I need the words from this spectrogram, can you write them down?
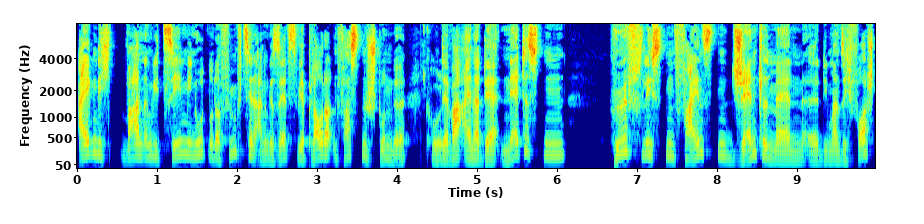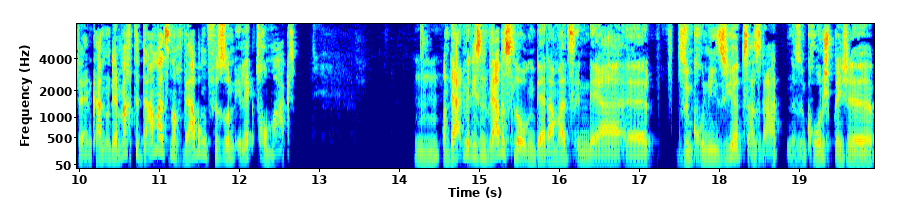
Eigentlich waren irgendwie zehn Minuten oder 15 angesetzt. Wir plauderten fast eine Stunde. Cool. Und der war einer der nettesten, höflichsten, feinsten Gentlemen, äh, die man sich vorstellen kann. Und der machte damals noch Werbung für so einen Elektromarkt. Mhm. Und der hat mir diesen Werbeslogan, der damals in der äh, synchronisiert, also da hat eine Synchronsprecher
